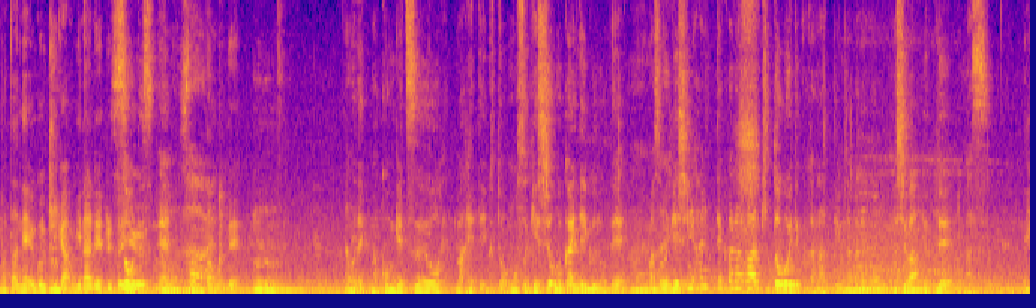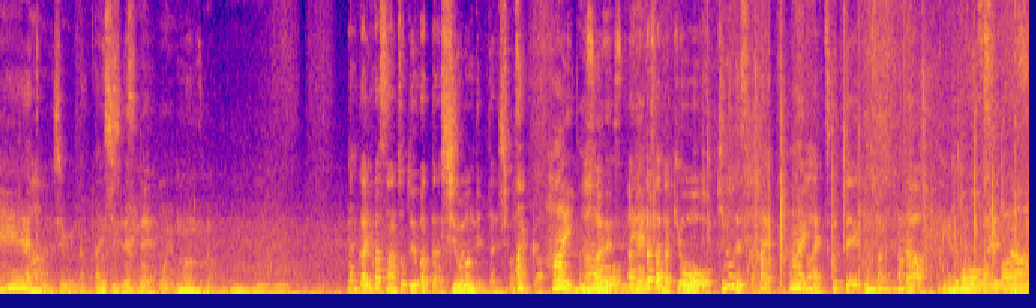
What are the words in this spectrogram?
またね動きが見られるという、そうですね。うんそうなので、うん。なので、まあ、今月を、まあ、経っていくともうすぐ夏至を迎えていくので、まあ、その夏至に入ってからはきっと動いていくかなっていう中でも私は言っています。ね楽しみな配信だと思いますが、なんかゆかさんちょっとよかったら詩を読んでみたりしませんか？はい、はい。そうですあのゆねかさんが今日昨日ですかね？はい、はい、作ってくださったとうございます。素敵な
